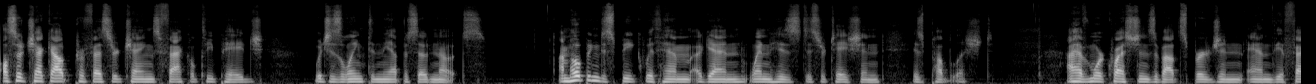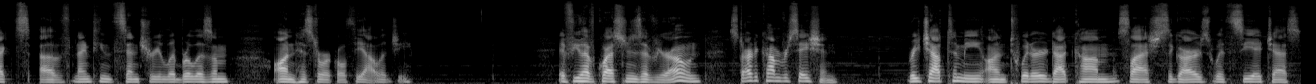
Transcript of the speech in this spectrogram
Also, check out Professor Chang's faculty page, which is linked in the episode notes. I'm hoping to speak with him again when his dissertation is published. I have more questions about Spurgeon and the effects of 19th century liberalism on historical theology. If you have questions of your own, start a conversation. Reach out to me on twitter.com slash cigarswithchs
